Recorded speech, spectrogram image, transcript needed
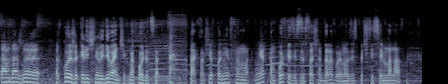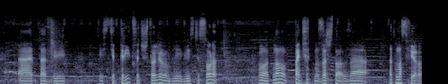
Там даже такой же коричневый диванчик находится. Так, вообще по местным меркам кофе здесь достаточно дорогой, но здесь почти 7 манат. А, это 230 что ли рублей, 240. Вот, ну понятно за что, за атмосферу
